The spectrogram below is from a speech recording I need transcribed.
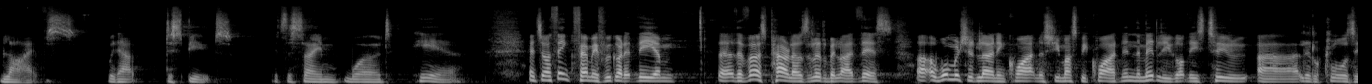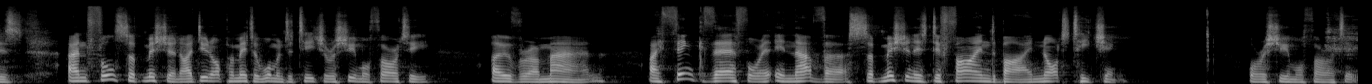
lives without dispute. It's the same word here. And so I think, Femi, if we've got it, the, um, uh, the verse parallels a little bit like this. Uh, a woman should learn in quietness, she must be quiet. And in the middle, you've got these two uh, little clauses and full submission. I do not permit a woman to teach or assume authority over a man. I think, therefore, in that verse, submission is defined by not teaching or assume authority.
